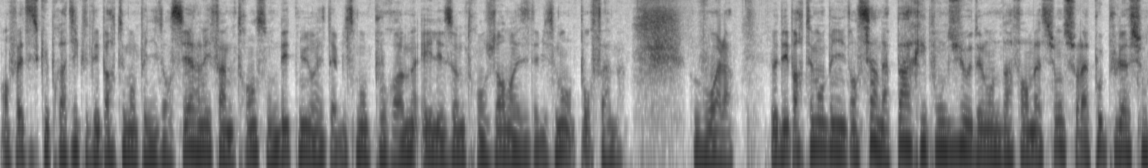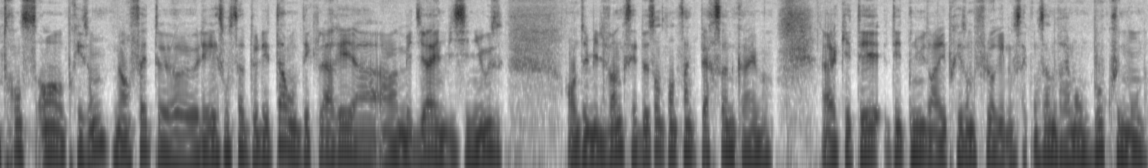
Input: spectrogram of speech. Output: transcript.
en fait, c'est ce que pratique le département pénitentiaire. Les femmes trans sont détenues dans les établissements pour hommes et les hommes transgenres dans les établissements pour femmes. Voilà. Le département pénitentiaire n'a pas répondu aux demandes d'informations sur la population trans en prison, mais en fait, euh, les responsables de l'État ont déclaré à, un média, NBC News, en 2020 que c'est 235 personnes quand même euh, qui étaient détenues dans les prisons de Floride. Donc ça concerne vraiment beaucoup de monde.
